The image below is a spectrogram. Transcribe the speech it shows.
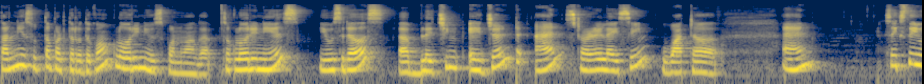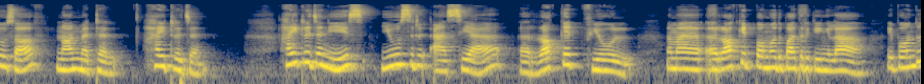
தண்ணியை சுத்தப்படுத்துறதுக்கும் குளோரின் யூஸ் பண்ணுவாங்க. So chlorine is used as bleaching agent and sterilising water and sixth use of non metal hydrogen. Hydrogen is used as a, rocket fuel. நம்ம ராக்கெட் போகும்போது பார்த்துருக்கீங்களா? இப்போ வந்து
